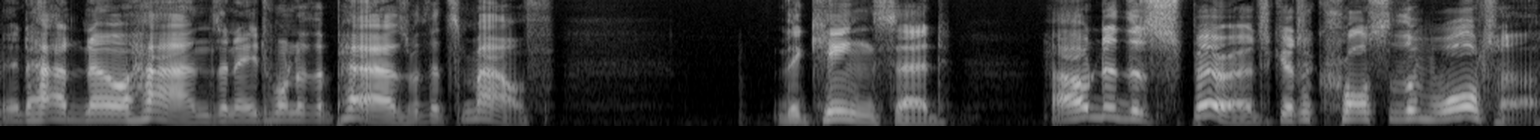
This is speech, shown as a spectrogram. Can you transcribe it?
It had no hands and ate one of the pears with its mouth. The king said, how did the spirit get across the water?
